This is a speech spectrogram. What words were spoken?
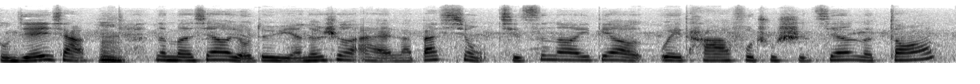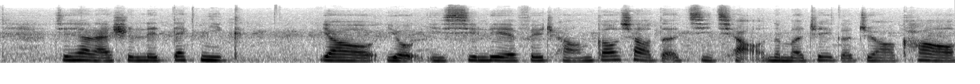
总结一下，嗯，那么先要有对语言的热爱，la passion。其次呢，一定要为它付出时间，le temps。接下来是 le technique，要有一系列非常高效的技巧。那么这个就要靠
